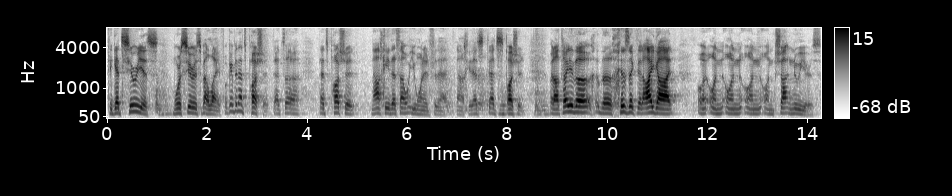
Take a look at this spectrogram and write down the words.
to get serious, more serious about life. Okay, but that's Pashit. That's, uh, that's Pashit. Nachi, that's not what you wanted for that. Nachi, that's, that's Pashit. But I'll tell you the, the chizik that I got on, on, on, on Pshat New Year's,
